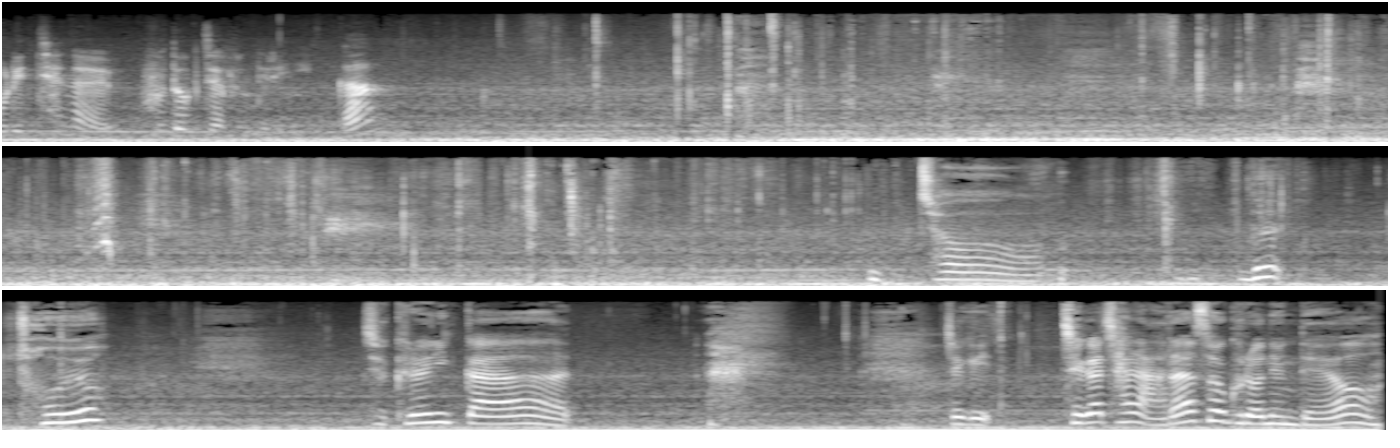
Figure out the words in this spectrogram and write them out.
우리 채널 구독자분들이니까. 저, 네, 저요? 저, 그러니까, 저기, 제가 잘 알아서 그러는데요.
